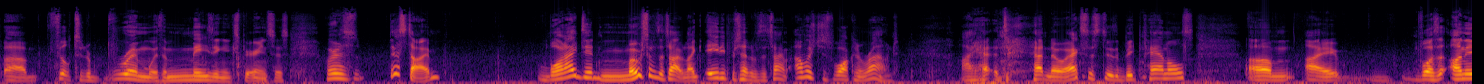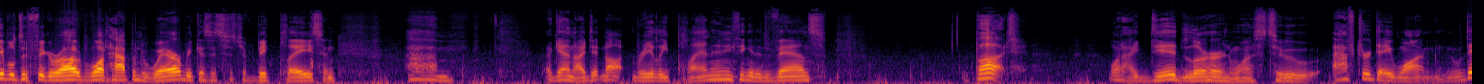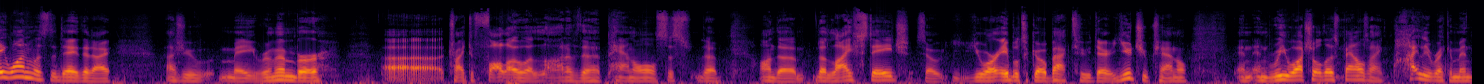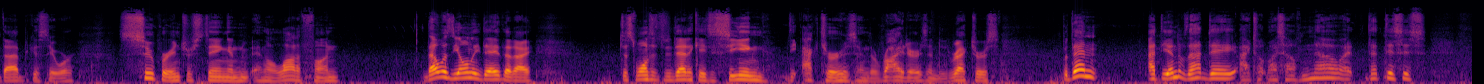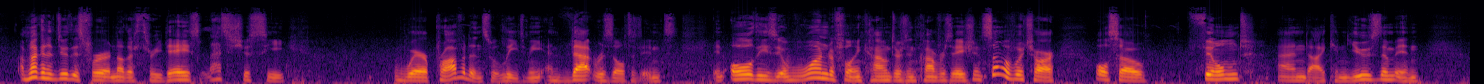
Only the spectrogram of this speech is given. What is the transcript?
uh, filled to the brim with amazing experiences. Whereas this time, what I did most of the time, like 80% of the time, I was just walking around. I had, had no access to the big panels. Um, I was unable to figure out what happened where because it's such a big place. And um, again, I did not really plan anything in advance. But what I did learn was to, after day one, day one was the day that I, as you may remember, uh, tried to follow a lot of the panels the, on the, the live stage. So you are able to go back to their YouTube channel and, and rewatch all those panels. I highly recommend that because they were super interesting and, and a lot of fun. That was the only day that I just wanted to dedicate to seeing the actors and the writers and the directors. But then at the end of that day, I told myself, no, I, that this is, I'm not going to do this for another three days. Let's just see where Providence will lead me. And that resulted in, in all these wonderful encounters and conversations, some of which are also filmed and I can use them in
